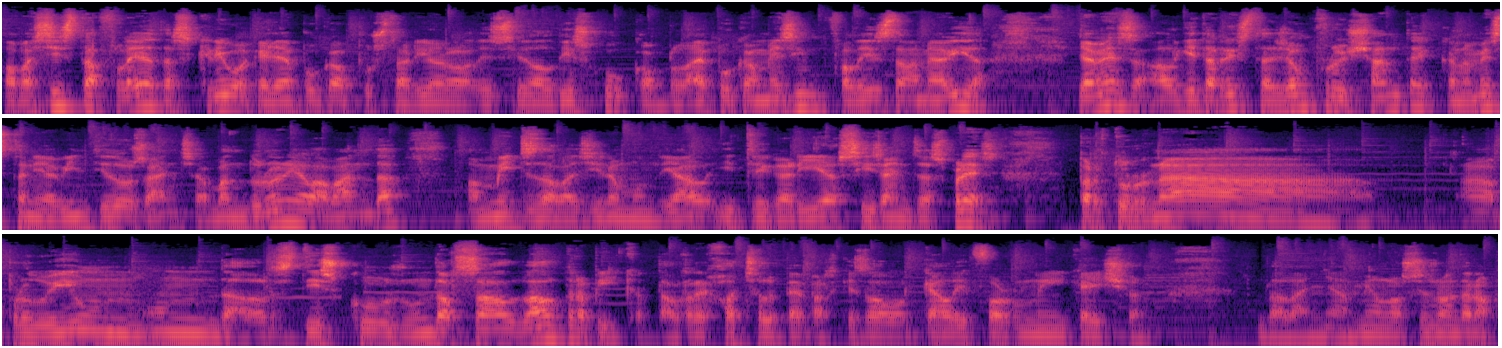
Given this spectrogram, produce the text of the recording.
El baixista Flea descriu aquella època posterior a l'edició del disco com l'època més infeliç de la meva vida. I a més, el guitarrista John Frusciante, que només tenia 22 anys, abandonaria la banda enmig de la gira mundial i trigaria 6 anys després per tornar a produir un, un dels discos, un dels l'altre pic del Red Hot Chili Peppers, que és el Californication de l'any 1999.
